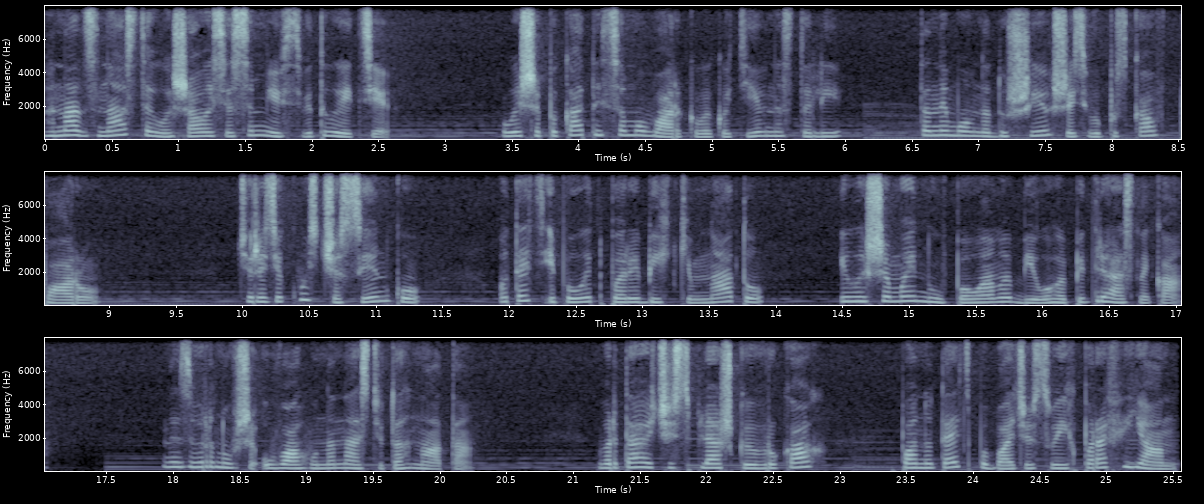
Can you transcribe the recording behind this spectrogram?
Гнат з Насти лишалися самі в світлиці, лише пекатий самовар клекотів на столі та, немов надушившись, випускав пару. Через якусь часинку отець Іполит перебіг кімнату і лише майнув полами білого підрясника, не звернувши увагу на Настю та гната. Вертаючись з пляшкою в руках, пан отець побачив своїх парафіян.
